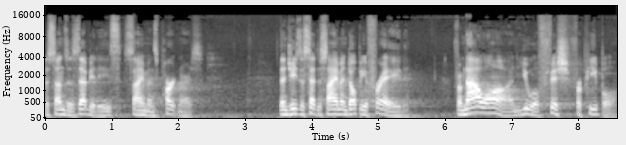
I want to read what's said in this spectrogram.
the sons of Zebedee, Simon's partners. Then Jesus said to Simon, Don't be afraid. From now on, you will fish for people.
